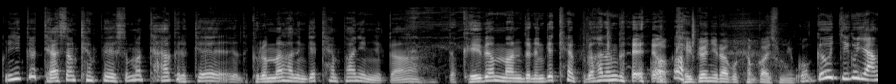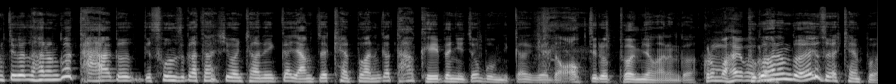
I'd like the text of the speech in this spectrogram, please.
그러니까 대선 캠프에 있으면 다 그렇게 그런 말 하는 게 캠프 아닙니까? 궤변 만드는 게 캠프가 하는 거예요. 아, 궤변이라고 평가하십니까? 그 지금 양쪽에서 하는 거 다 그 손수가 다 시원찮으니까 양쪽 캠프 하는 거다 궤변이죠. 뭡니까? 그게 억지로 변명하는 거. 그럼 뭐 하여간 그거 하는 거예요. 저 캠프.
